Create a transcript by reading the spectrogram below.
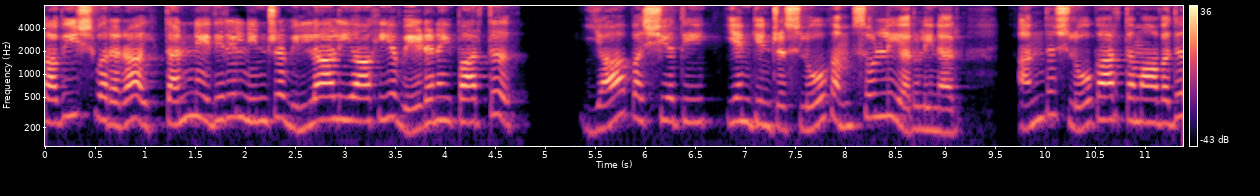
கவீஸ்வரராய் தன் எதிரில் நின்ற வில்லாளியாகிய வேடனை பார்த்து யா பஷ்யதி என்கின்ற ஸ்லோகம் சொல்லி அருளினர். அந்த ஸ்லோகார்த்தமாவது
